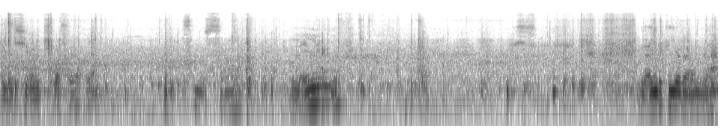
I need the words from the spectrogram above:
근데 실은 죽었어요, 그냥. 스무스러운 렐리. 야, 이렇게 이어가는 거야.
